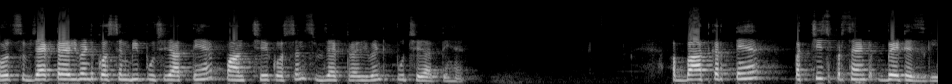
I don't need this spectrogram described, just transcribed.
और सब्जेक्ट रेलिवेंट क्वेश्चन भी पूछे जाते हैं। पाँच, छह क्वेश्चन सब्जेक्ट रेलिवेंट पूछे जाते हैं। अब बात करते हैं 25 परसेंट बेटेज की।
